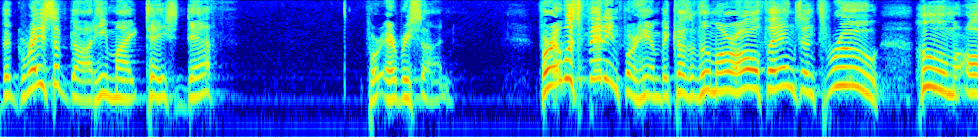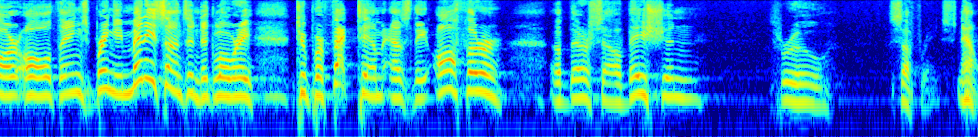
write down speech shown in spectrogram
the grace of God he might taste death for every son. For it was fitting for him, because of whom are all things, and through whom are all things, bringing many sons into glory, to perfect him as the author of their salvation through sufferings. Now,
